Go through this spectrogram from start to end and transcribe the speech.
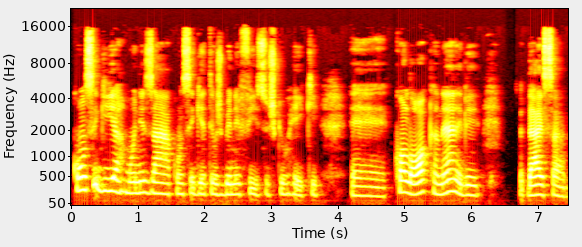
conseguia harmonizar, conseguia ter os benefícios que o reiki é, coloca, né? Ele dá essa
